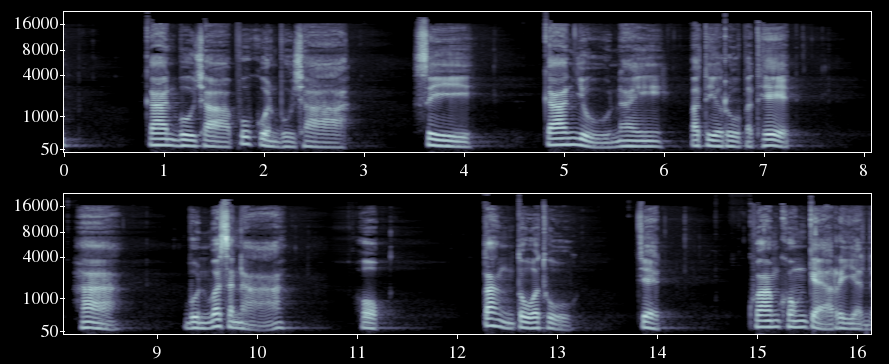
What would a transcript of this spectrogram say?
3. การบูชาผู้ควรบูชา 4. การอยู่ในปฏิรูปประเทศ 5. บุญวาสนา 6. ตั้งตัวถูก 7. ความคงแก่เรียน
